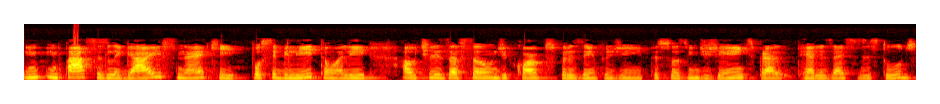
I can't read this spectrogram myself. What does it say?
impasses legais, né, que possibilitam ali a utilização de corpos, por exemplo, de pessoas indigentes para realizar esses estudos.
